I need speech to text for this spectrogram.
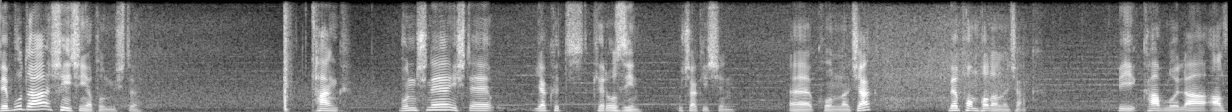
Ve bu da şey için yapılmıştı. Tank. Bunun içine işte yakıt, kerozin uçak için e, konulacak ve pompalanacak. Bir kabloyla alt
